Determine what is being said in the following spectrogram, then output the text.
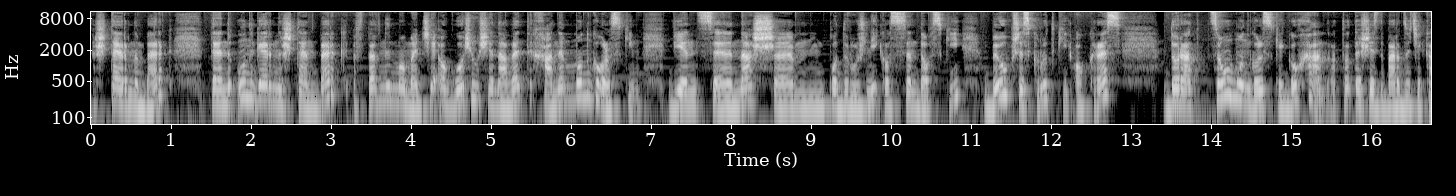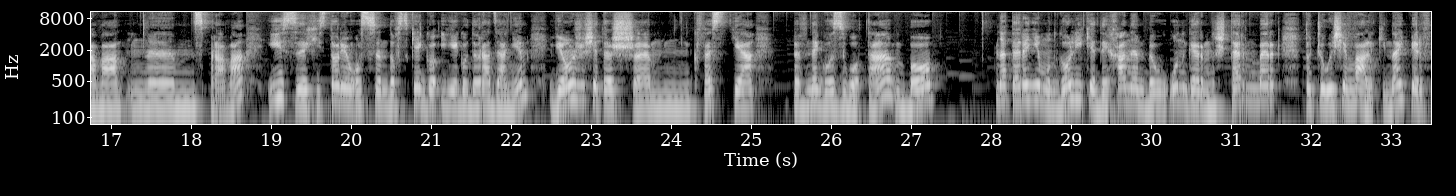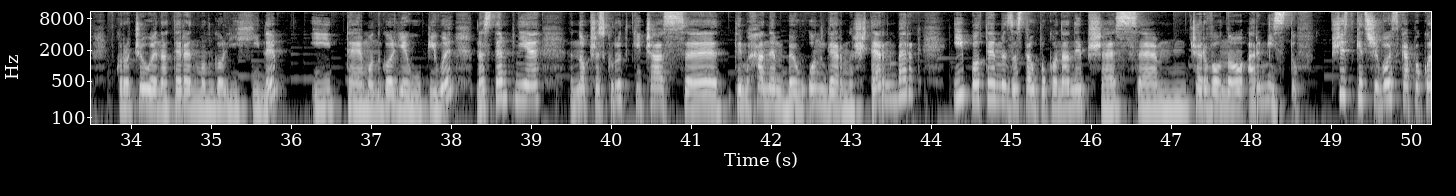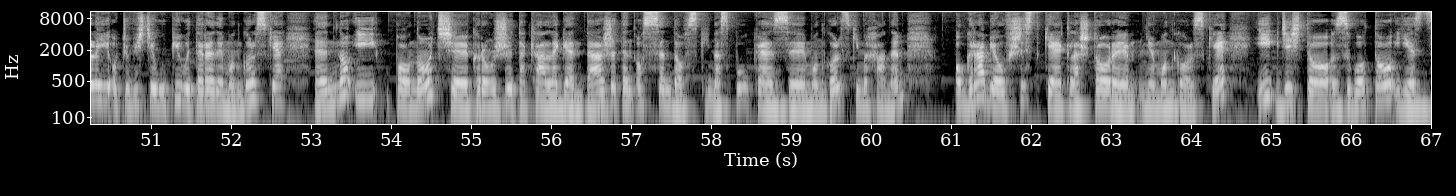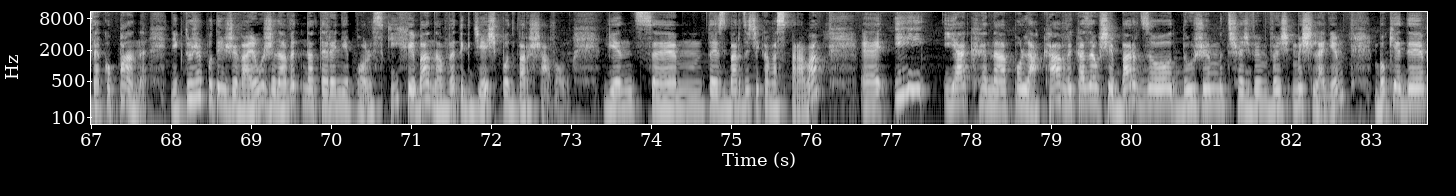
Sternberg. Ten Ungern Sternberg w pewnym momencie ogłosił się nawet hanem mongolskim, więc e, nasz podróżnik Ossendowski był przez krótki okres doradcą mongolskiego Hana. To też jest bardzo ciekawa mm, sprawa i z historią Ossendowskiego i jego doradzaniem wiąże się też kwestia pewnego złota, bo na terenie Mongolii, kiedy hanem był Ungern Sternberg, toczyły się walki. Najpierw wkroczyły na teren Mongolii Chiny, i te Mongolie łupiły. Następnie no, przez krótki czas e, tym hanem był Ungern Sternberg i potem został pokonany przez czerwonoarmistów. Wszystkie trzy wojska po kolei oczywiście łupiły tereny mongolskie, e, no i ponoć e, krąży taka legenda, że ten Ossendowski na spółkę z mongolskim hanem ograbiał wszystkie klasztory mongolskie i gdzieś to złoto jest zakopane. Niektórzy podejrzewają, że nawet na terenie Polski, chyba nawet gdzieś pod Warszawą. Więc to jest bardzo ciekawa sprawa. E, I jak na Polaka wykazał się bardzo dużym, trzeźwym myśleniem, bo kiedy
